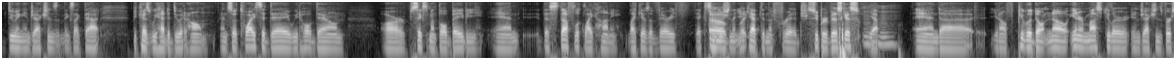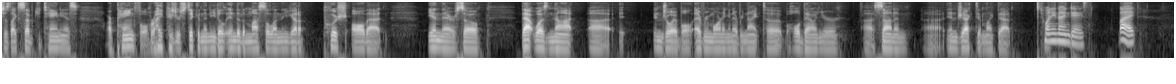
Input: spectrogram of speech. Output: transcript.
doing injections and things like that because we had to do it at home. And so twice a day we'd hold down our six month old baby and the stuff looked like honey, like it was a very thick solution that you like- kept in the fridge. Super viscous. Yep. And uh, you know, for people that don't know, intermuscular injections versus like subcutaneous are painful, right? Because you're sticking the needle into the muscle, and then you got to push all that in there. So that was not uh, enjoyable every morning and every night to hold down your uh, son and uh, inject him like that. 29 days. But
